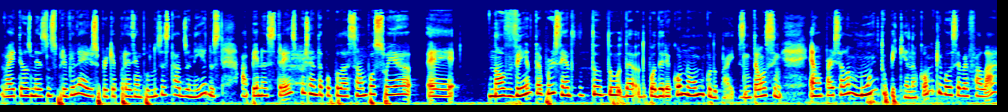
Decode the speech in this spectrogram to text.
vai ter os mesmos privilégios. Porque, por exemplo, nos Estados Unidos, apenas 3% da população possuía é, 90% do, do, do poder econômico do país. Então, assim, é uma parcela muito pequena. Como que você vai falar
